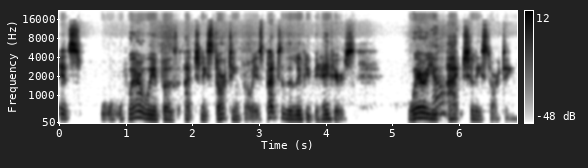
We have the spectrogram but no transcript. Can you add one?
it's where are we both actually starting from? It's back to the loopy behaviors. Where are you Yeah. actually starting?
